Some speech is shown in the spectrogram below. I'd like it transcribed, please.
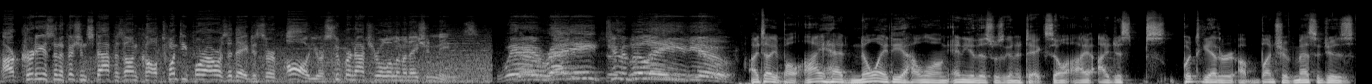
Our courteous and efficient staff is on call 24 hours a day to serve all your supernatural elimination needs. We're ready to believe you. I tell you, Paul, I had no idea how long any of this was going to take. So I, I just put together a bunch of messages,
